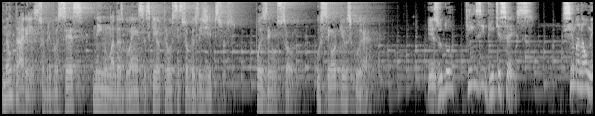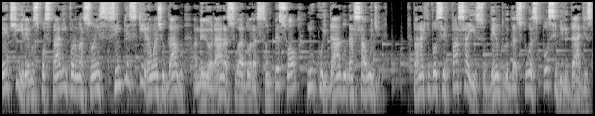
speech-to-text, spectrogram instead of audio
não trarei sobre vocês nenhuma das doenças que eu trouxe sobre os egípcios, pois eu sou o Senhor que os cura. Êxodo 15, 26 Semanalmente iremos postar informações simples que irão ajudá-lo a melhorar a sua adoração pessoal no cuidado da saúde, para que você faça isso dentro das tuas possibilidades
